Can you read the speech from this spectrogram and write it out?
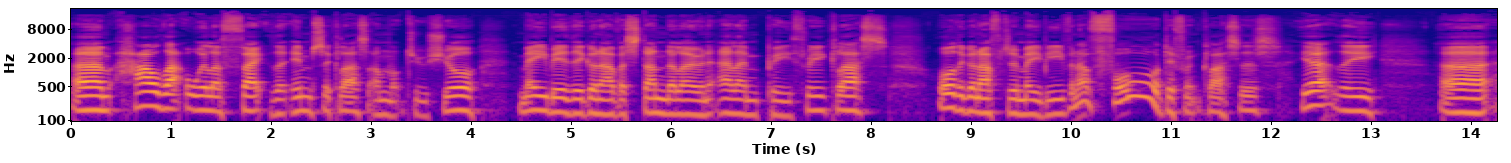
um, how that will affect the IMSA class, I'm not too sure. Maybe they're going to have a standalone LMP3 class, or they're going to have to maybe even have four different classes. Yeah, the uh,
